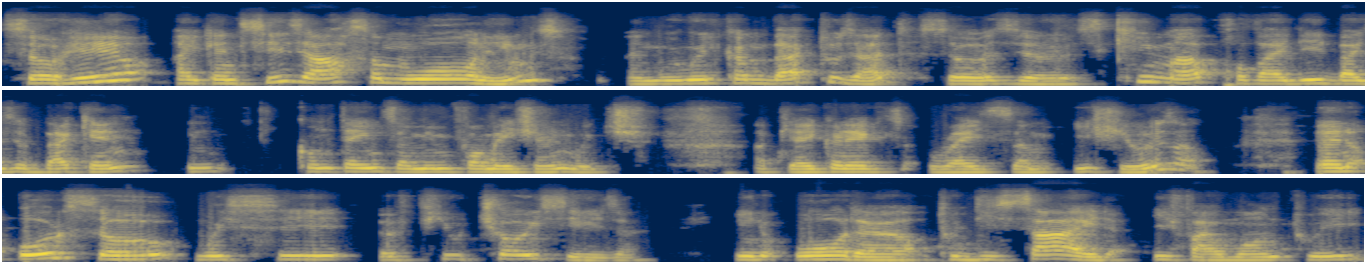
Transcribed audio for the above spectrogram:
So here I can see there are some warnings and we will come back to that. So the schema provided by the backend contains some information which API Connect raised some issues. And also we see a few choices in order to decide if I want to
